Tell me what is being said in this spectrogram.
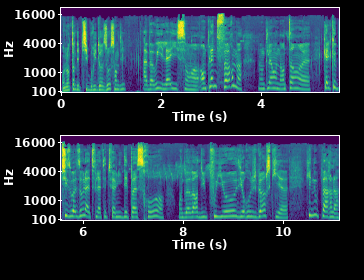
On entend des petits bruits d'oiseaux, Sandy? Ah bah oui, là ils sont en pleine forme. Donc là on entend euh, quelques petits oiseaux, là toute la fête famille des passereaux. On doit avoir du pouillot, du rouge-gorge qui, euh, qui nous parle.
